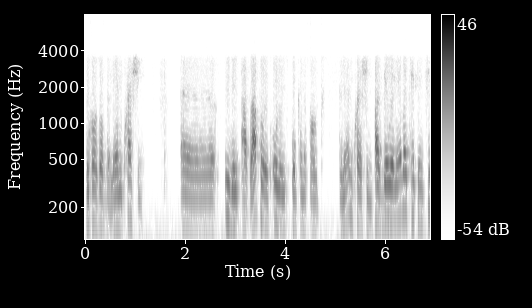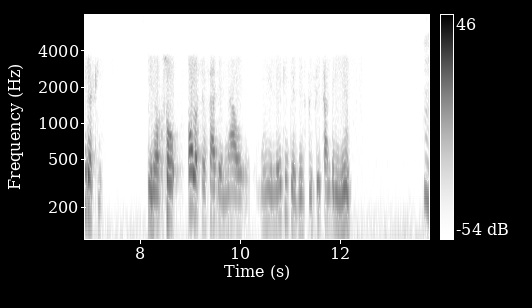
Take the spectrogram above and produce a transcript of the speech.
because of the land question. Uh, even Azapo has always spoken about the land question, but they were never taken seriously. You know, so all of a sudden now we make it as if we see something new. Hmm.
